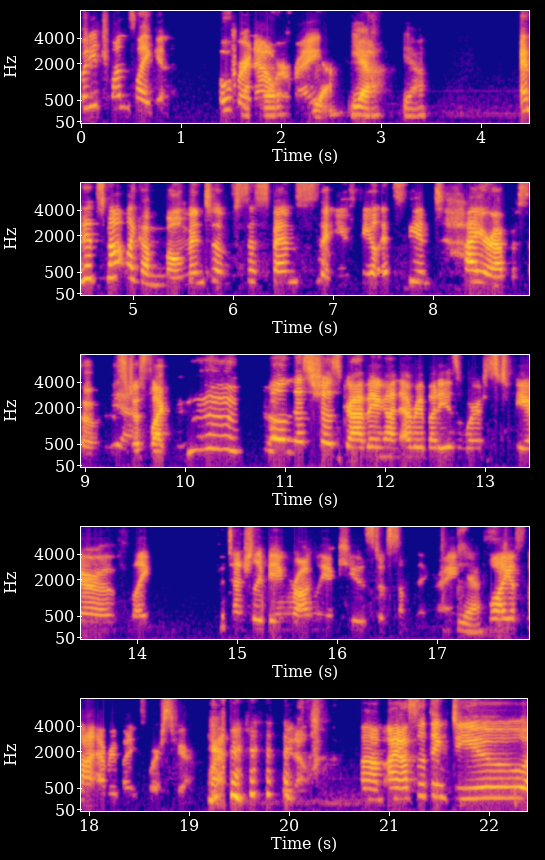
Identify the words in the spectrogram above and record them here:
but each one's like an over an hour, right? Yeah, yeah, yeah. And it's not like a moment of suspense that you feel. It's the entire episode. It's Yeah. just like, "Mm." Well, and this show's grabbing on everybody's worst fear of like potentially being wrongly accused of something, right? Yes. Well, I guess not everybody's worst fear, but you know. Um, I also think. Do you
